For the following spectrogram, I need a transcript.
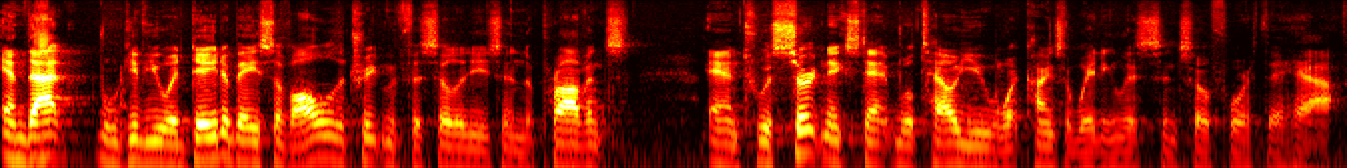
and that will give you a database of all of the treatment facilities in the province, and to a certain extent will tell you what kinds of waiting lists and so forth they have.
